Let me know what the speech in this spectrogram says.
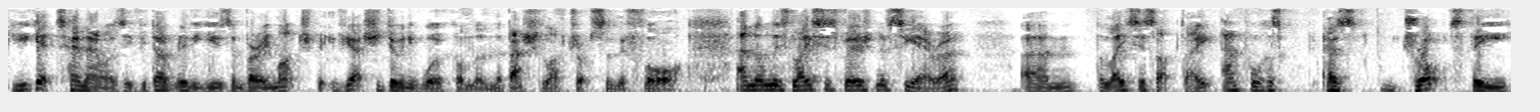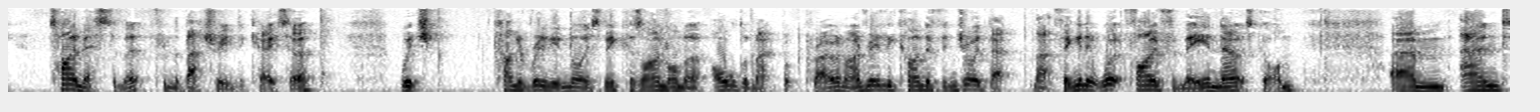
you get ten hours if you don't really use them very much, but if you actually do any work on them, the battery life drops to the floor. And on this latest version of Sierra, um, the latest update, Apple has has dropped the time estimate from the battery indicator, which kind of really annoys me because I'm on an older MacBook Pro and I really kind of enjoyed that that thing and it worked fine for me and now it's gone. Um, and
